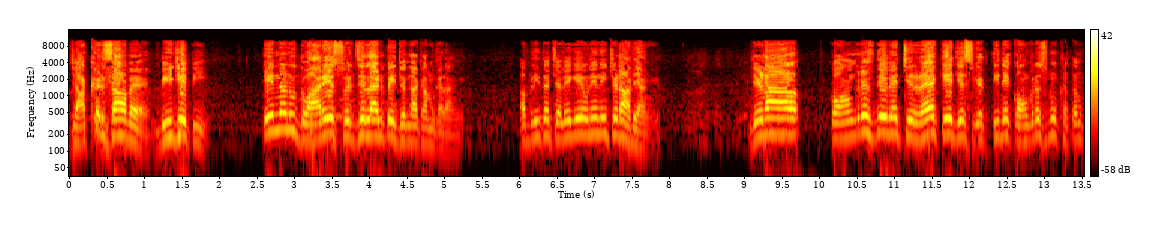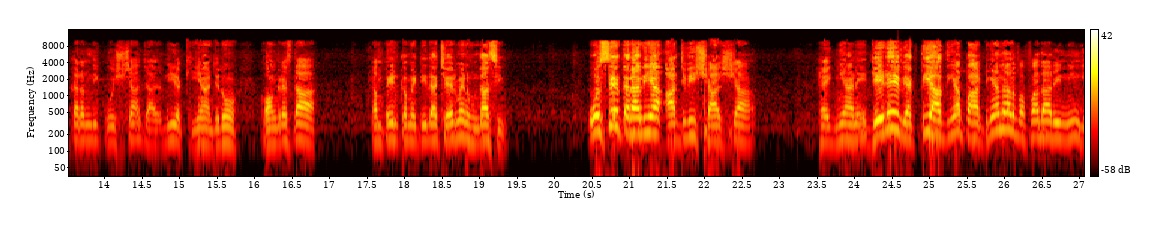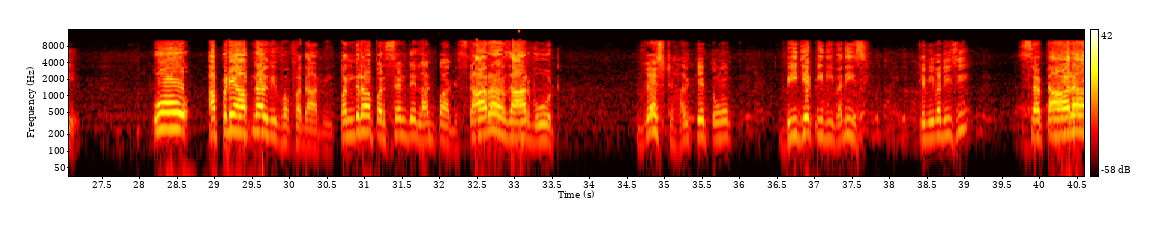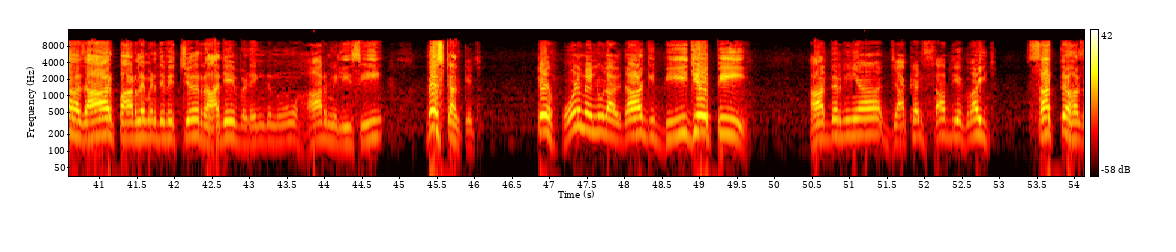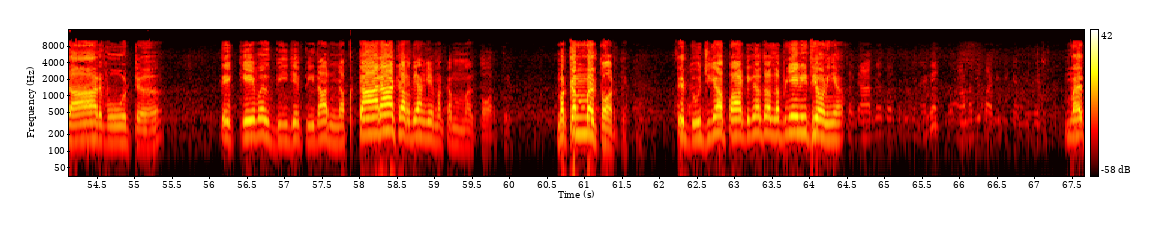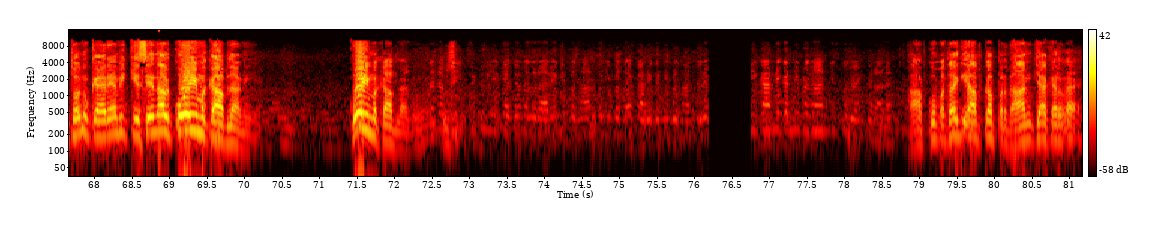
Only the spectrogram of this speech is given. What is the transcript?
ਜਾਖੜ ਸਾਹਿਬ ਹੈ, ਬੀਜੇਪੀ, ਇਹਨਾਂ ਨੂੰ ਦੁਆਰੇ ਸਵਿਟਜ਼ਰਲੈਂਡ ਭੇਜਣ ਦਾ ਕੰਮ ਕਰਾਂਗੇ। ਅਬਲੀ ਤਾਂ ਚਲੇ ਗਏ, ਉਹਨੇ ਨਹੀਂ ਚੜਾ ਦੇਾਂਗੇ ਜਿਹੜਾ ਕਾਂਗਰਸ ਦੇ ਵਿੱਚ ਰਹਿ ਕੇ ਜਿਸ ਵਿਅਕਤੀ ਨੇ ਕਾਂਗਰਸ ਨੂੰ ਖਤਮ ਕਰਨ ਦੀ ਕੋਸ਼ਿਸ਼ਾਂ ਜਾਰੀ ਰੱਖੀਆਂ, ਜਦੋਂ ਕਾਂਗਰਸ ਦਾ ਕੰਪੇਨ ਕਮੇਟੀ ਦਾ ਚੇਅਰਮੈਨ ਹੁੰਦਾ ਸੀ, ਉਸੇ ਤਰ੍ਹਾਂ ਦੀਆਂ ਅੱਜ ਵੀ ਸਾਜ਼ਿਸ਼ਾਂ ਹੈਗੀਆਂ ਨੇ, ਜਿਹੜੇ ਵਿਅਕਤੀ ਆਪਦੀਆਂ ਪਾਰਟੀਆਂ ਨਾਲ ਵਫਾਦਾਰੀ ਨਹੀਂਗੇ ਉਹ ਆਪਣੇ ਆਪ ਨਾਲ ਵੀ ਵਫਾਦਾਰ ਨਹੀਂ 15% ਦੇ ਲਗਭਗ 17000 ਵੋਟ ਵੈਸਟ ਹਲਕੇ ਤੋਂ ਬੀਜੇਪੀ ਦੀ ਵਧੀ ਸੀ। ਕਿੰਨੀ ਵਧੀ ਸੀ? 17000 ਪਾਰਲੀਮੈਂਟ ਦੇ ਵਿੱਚ ਰਾਜੇ ਵੜਿੰਗ ਨੂੰ ਹਾਰ ਮਿਲੀ ਸੀ ਵੈਸਟ ਹਲਕੇ 'ਚ। ਤੇ ਹੁਣ ਮੈਨੂੰ ਲੱਗਦਾ ਕਿ ਬੀਜੇਪੀ ਆਦਰਨੀਆ ਜਾਖੜ ਸਾਹਿਬ ਦੀ ਅਗਵਾਈ 'ਚ 7000 ਵੋਟ ਤੇ ਕੇਵਲ ਬੀਜੇਪੀ ਦਾ ਨਪਟਾਰਾ ਕਰ ਦਿਆਂਗੇ ਮੁਕੰਮਲ ਤੌਰ ਤੇ ਮੁਕੰਮਲ ਤੌਰ ਤੇ ਤੇ ਦੂਜੀਆਂ ਪਾਰਟੀਆਂ ਤਾਂ ਲੱਭੀਆਂ ਹੀ ਨਹੀਂ ਥਿਉਣੀਆਂ ਮੈਂ ਤੁਹਾਨੂੰ ਕਹਿ ਰਿਹਾ ਵੀ ਕਿਸੇ ਨਾਲ ਕੋਈ ਮੁਕਾਬਲਾ ਨਹੀਂ ਹੈ ਕੋਈ ਮੁਕਾਬਲਾ ਨਹੀਂ ਹੈ। ਤੁਸੀਂ आपको पता है कि आपका प्रधान क्या कर रहा है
